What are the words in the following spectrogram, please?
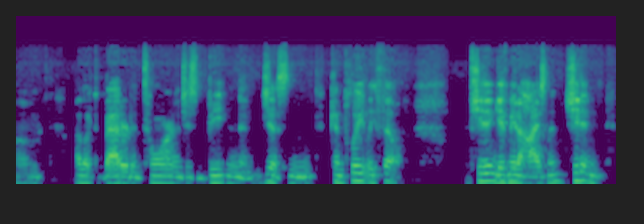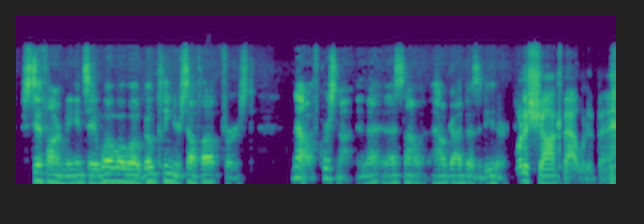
Um, I looked battered and torn and just beaten and just completely filled. She didn't give me the Heisman. She didn't stiff arm me and say, "Whoa, whoa, whoa, go clean yourself up first. No, of course not, and that that's not how God does it either. What a shock that would have been.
